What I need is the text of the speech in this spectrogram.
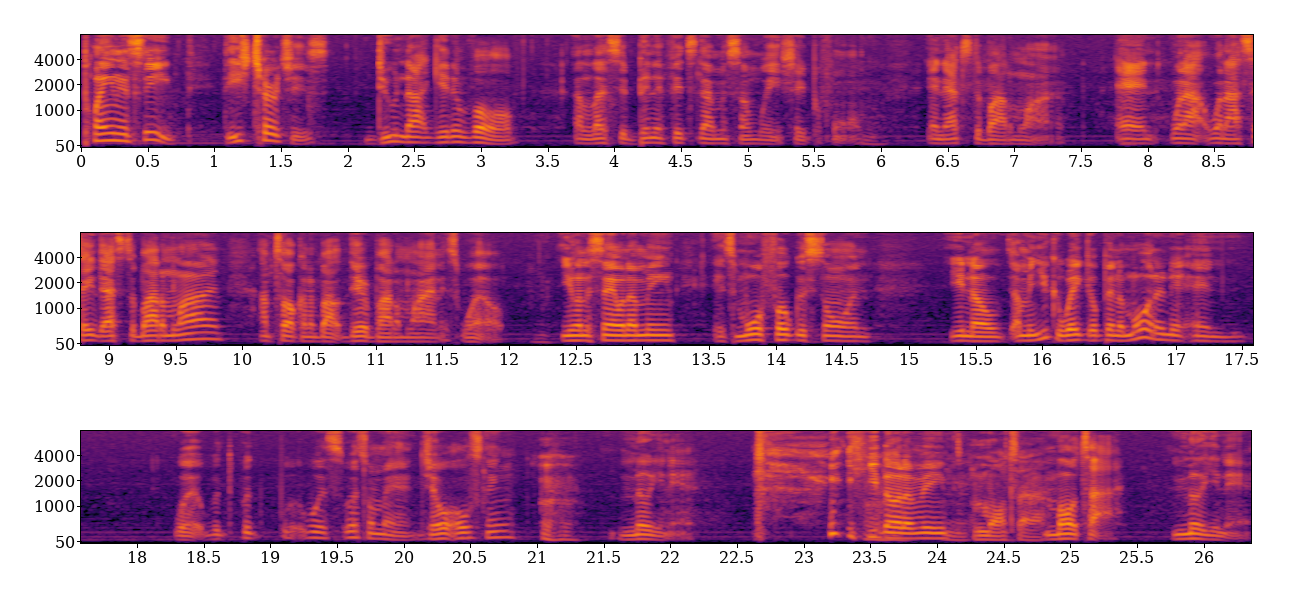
plain and see. These churches do not get involved unless it benefits them in some way, shape, or form, and that's the bottom line. And when I when I say that's the bottom line, I'm talking about their bottom line as well. You understand what I mean? It's more focused on, you know, I mean, you could wake up in the morning and what, what, what, what's what's my man, Joel Osteen, mm-hmm. millionaire. you know what I mean? Mm-hmm. Multi. Multi millionaire.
